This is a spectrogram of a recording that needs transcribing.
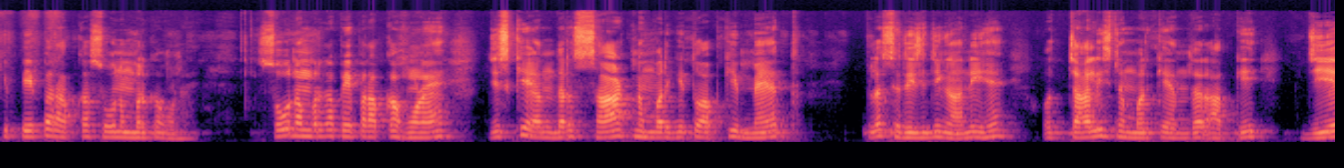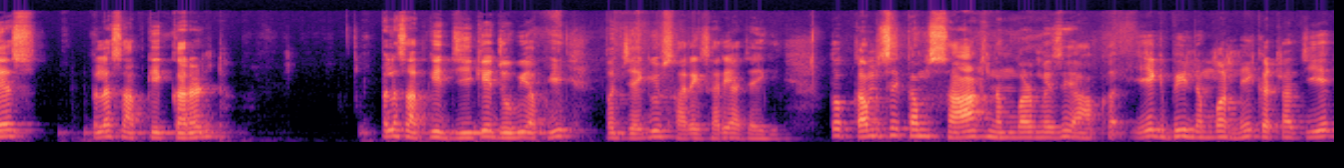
कि पेपर आपका सौ नंबर का होना है। सौ नंबर का पेपर आपका होना है, जिसके अंदर साठ नंबर की तो आपकी मैथ प्लस रीजनिंग आनी है, और चालीस नंबर के अंदर आपकी जीएस प्लस आपकी करंट प्लस आपकी जी के जो भी आपकी बच जाएगी, वो सारी की सारी आ जाएगी। तो कम से कम साठ नंबर में से आपका एक भी नंबर नहीं कटना चाहिए।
